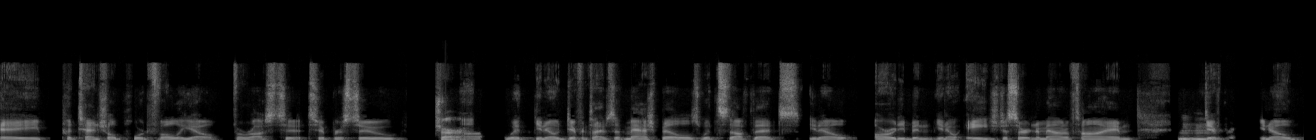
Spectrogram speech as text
a potential portfolio for us to to pursue Sure. uh, with you know different types of mash bills with stuff that's you know already been you know aged a certain amount of time Mhm. different you know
